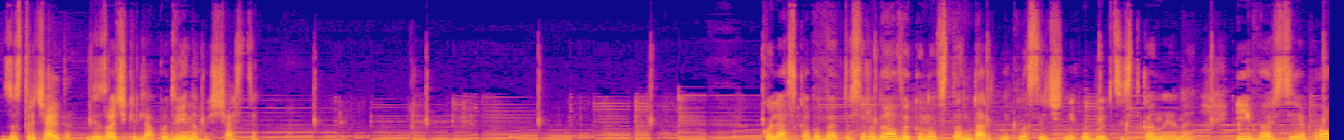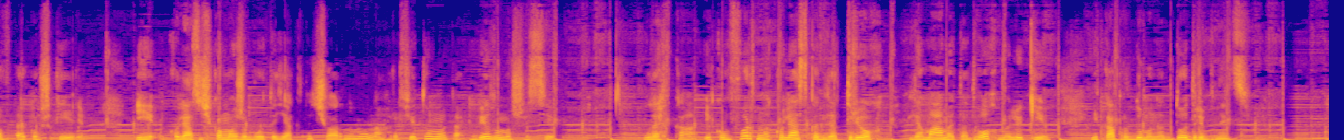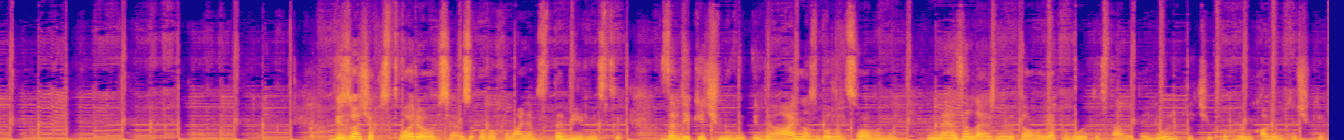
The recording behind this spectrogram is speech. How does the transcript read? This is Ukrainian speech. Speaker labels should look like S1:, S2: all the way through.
S1: Зустрічайте візочки для подвійного щастя. Коляска Бабетта Середа виконав стандартні класичні убивці з тканини і версія Pro в екошкірі. І колясочка може бути як на чорному, на графітовому та білому шасі. Легка і комфортна коляска для трьох, для мами та двох малюків, яка продумана до дрібниць. Візочок створювався з урахуванням стабільності, завдяки чому він ідеально збалансований, незалежно від того, як ви будете ставити люльки чи прогрункові моточки.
